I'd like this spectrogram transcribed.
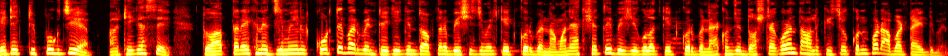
এটা একটি প্রোকজি অ্যাপ ঠিক আছে? তো আপনারা এখানে জিমেইল করতে পারবেন ঠিকই, কিন্তু আপনারা বেশি জিমেইল কেট করবেন না। মানে একসাথে বেশিগুলো কেট করবেন না। এখন যদি দশটা করেন, তাহলে কিছুক্ষণ পর আবার টাই দিবেন।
